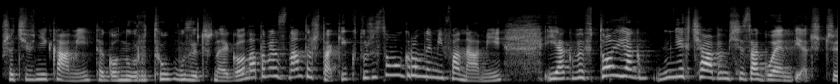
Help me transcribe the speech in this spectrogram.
przeciwnikami tego nurtu muzycznego, natomiast znam też takich, którzy są ogromnymi fanami i jakby w to jak nie chciałabym się zagłębiać, czy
